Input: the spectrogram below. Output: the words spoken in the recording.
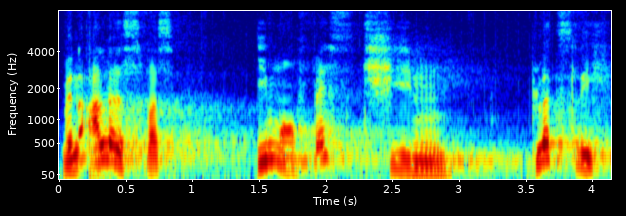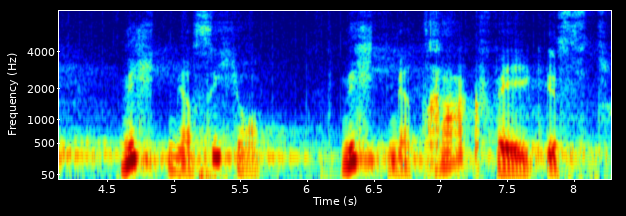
Wenn alles, was immer fest schien, plötzlich nicht mehr sicher, nicht mehr tragfähig ist,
